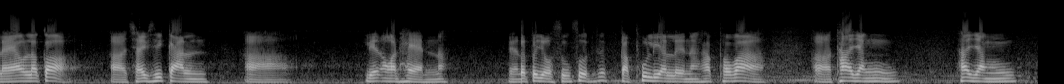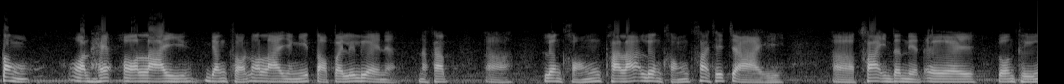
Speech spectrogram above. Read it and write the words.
แล้วแล้วก็ใช้วิธีการาเรียนออนแฮนนะเนี่ยเป็นประโยชน์สูงสุดกับผู้เรียนเลยนะครับ เพราะว่าาถ้ายังถ้ายังต้องออนแฮออนไลน์ยังสอนออนไลน์อย่างนี้ต่อไปเรื่อยๆเนี่ยนะครับเรื่องของภาระเรื่องของค่าใช้จ่ายค่าอินเทอร์เน็ตเอ่ยรวมถึง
